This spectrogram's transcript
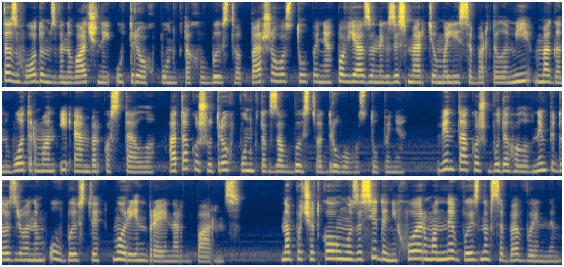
та згодом звинувачений у трьох пунктах вбивства першого ступеня, пов'язаних зі смертю Меліси Бартелемі, Меган Вотерман і Ембер Костелло, а також у трьох пунктах за вбивства другого ступеня. Він також буде головним підозрюваним у вбивстві Морін Брейнард Барнс. На початковому засіданні Хоєрман не визнав себе винним.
